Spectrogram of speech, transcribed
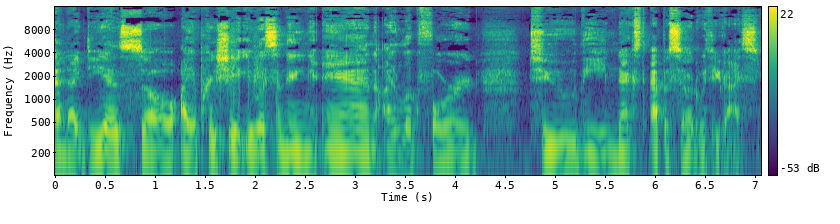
and ideas. So I appreciate you listening and I look forward to the next episode with you guys.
